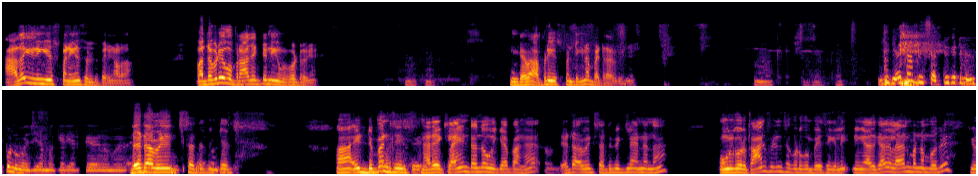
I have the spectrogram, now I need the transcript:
அதை நீங்க யூஸ் பண்ணீங்கன்னு சொல்லிட்டு போயிருங்க அவ்வளவுதான். மற்றபடி உங்க ப்ராஜெக்ட் நீங்க போட்டுருங்க. ஓகேவா அப்படி யூஸ் பண்ணிட்டீங்கன்னா பெட்டரா இருக்கும். இந்த டேட்டா பேஸ் சர்டிபிகேட் ஹெல்ப் பண்ணுமா ஜி நம்ம கரியருக்கு நம்ம டேட்டா பேஸ் சர்டிபிகேட் இட் டிபெண்ட்ஸ் நிறைய கிளைண்ட் வந்து உங்களுக்கு கேட்பாங்க டேட்டா பேஸ் சர்டிபிகேட்லாம் என்னன்னா உங்களுக்கு ஒரு கான்ஃபிடன்ஸை கொடுக்கும் பேசிக்கலி நீங்க அதுக்காக லேர்ன் பண்ணும்போது யூ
